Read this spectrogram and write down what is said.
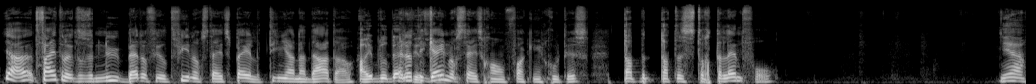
ja, het feitelijk dat we nu Battlefield 4 nog steeds spelen, tien jaar na dato. Oh, je bedoelt En dat die game 4? nog steeds gewoon fucking goed is. Dat, dat is toch talentvol? Ja.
